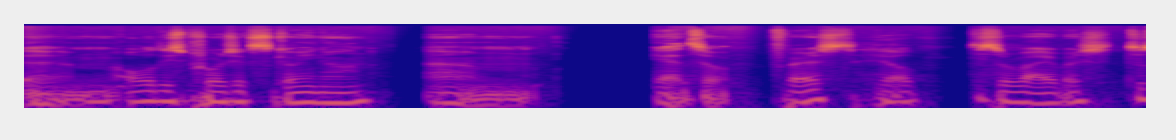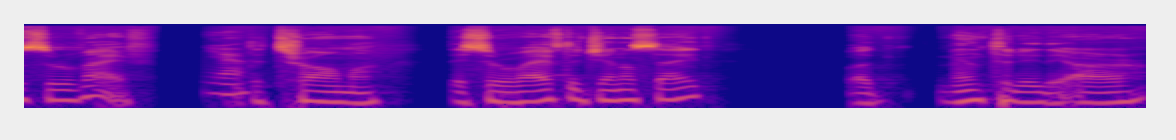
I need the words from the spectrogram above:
um, all these projects going on. Um, yeah, so first help the survivors to survive yeah. the trauma. They survived the genocide, but mentally they are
